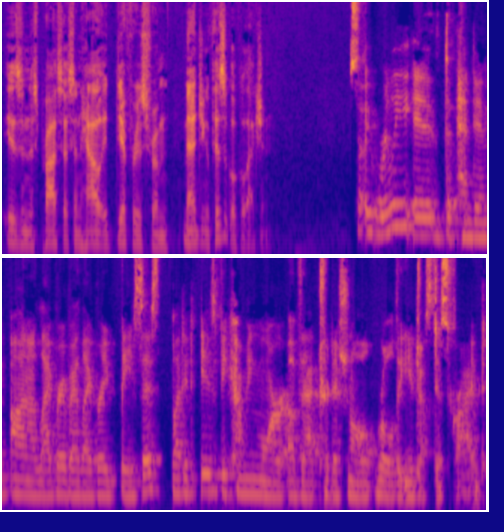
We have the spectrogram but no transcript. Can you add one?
is in this process and how it differs from managing a physical collection. So it really is dependent on a library by library basis, but it is becoming more of that traditional role that you just described.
